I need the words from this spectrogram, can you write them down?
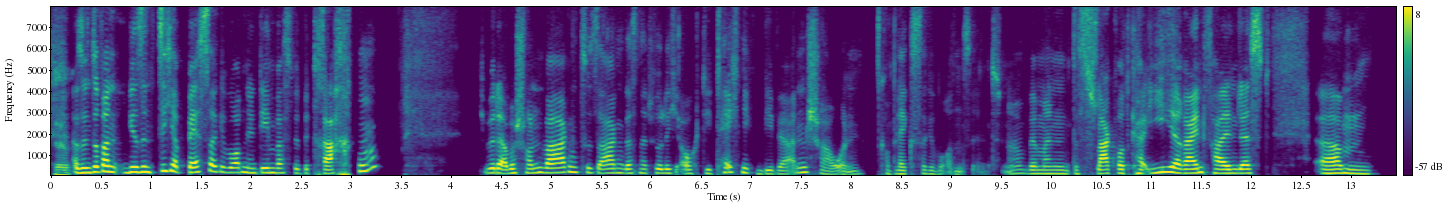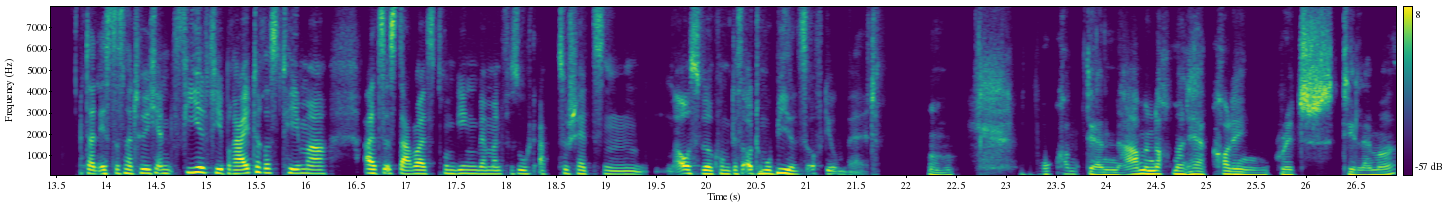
Ja. Also insofern, wir sind sicher besser geworden in dem, was wir betrachten. Ich würde aber schon wagen zu sagen, dass natürlich auch die Techniken, die wir anschauen, komplexer geworden sind. Ne? Wenn man das Schlagwort KI hier reinfallen lässt, ähm, dann ist das natürlich ein viel, viel breiteres Thema, als es damals darum ging, wenn man versucht abzuschätzen, Auswirkungen des Automobils auf die Umwelt. Mhm. Wo kommt der Name nochmal her? Collingridge Dilemma?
